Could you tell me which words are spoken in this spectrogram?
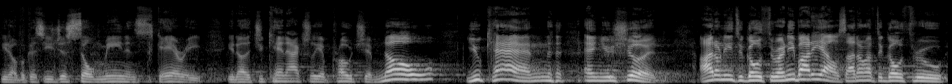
you know, because he's just so mean and scary, you know, that you can't actually approach him. No, you can and you should. I don't need to go through anybody else. I don't have to go through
